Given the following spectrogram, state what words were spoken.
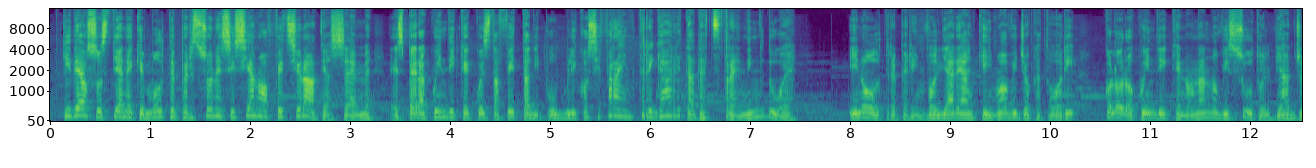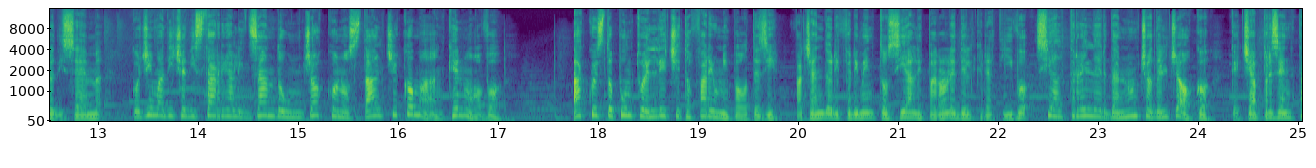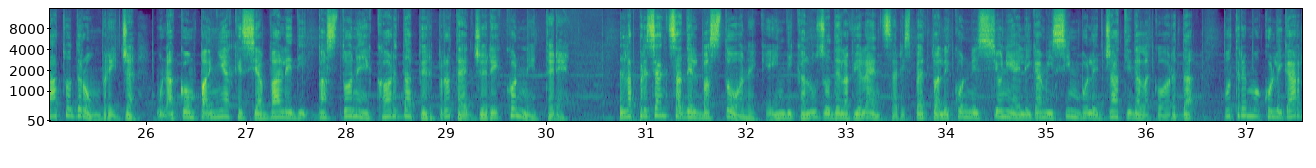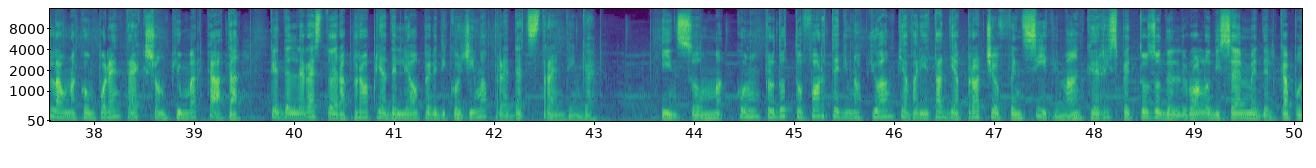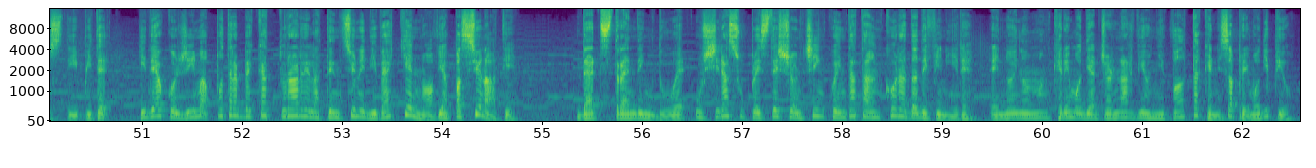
Hideo sostiene che molte persone si siano affezionate a Sam e spera quindi che questa fetta di pubblico si farà intrigare da Death Stranding 2. Inoltre, per invogliare anche i nuovi giocatori, coloro quindi che non hanno vissuto il viaggio di Sam, Kojima dice di star realizzando un gioco nostalgico ma anche nuovo. A questo punto è lecito fare un'ipotesi, facendo riferimento sia alle parole del creativo sia al trailer d'annuncio del gioco che ci ha presentato Dronebridge, una compagnia che si avvale di bastone e corda per proteggere e connettere. La presenza del bastone, che indica l'uso della violenza rispetto alle connessioni e ai legami simboleggiati dalla corda, potremmo collegarla a una componente action più marcata, che del resto era propria delle opere di Kojima pre-Death Stranding. Insomma, con un prodotto forte di una più ampia varietà di approcci offensivi, ma anche rispettoso del ruolo di Sam e del capostipite, Hideo Kojima potrebbe catturare l'attenzione di vecchi e nuovi appassionati. Death Stranding 2 uscirà su PlayStation 5 in data ancora da definire e noi non mancheremo di aggiornarvi ogni volta che ne sapremo di più.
